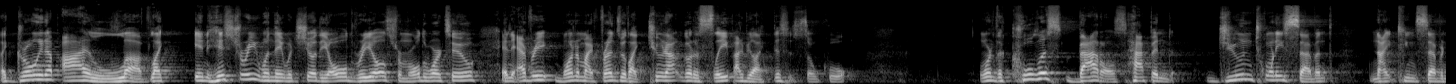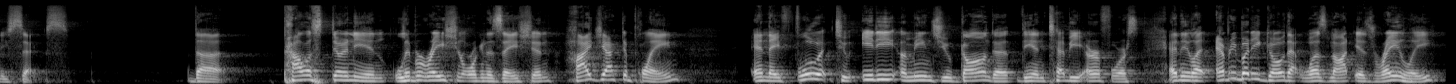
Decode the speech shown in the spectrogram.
Like growing up, I loved, like in history, when they would show the old reels from World War II, and every one of my friends would like tune out and go to sleep, I'd be like, this is so cool. One of the coolest battles happened June 27th, 1976. The Palestinian Liberation Organization hijacked a plane and they flew it to Idi Amin's Uganda, the Entebbe Air Force, and they let everybody go that was not Israeli,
